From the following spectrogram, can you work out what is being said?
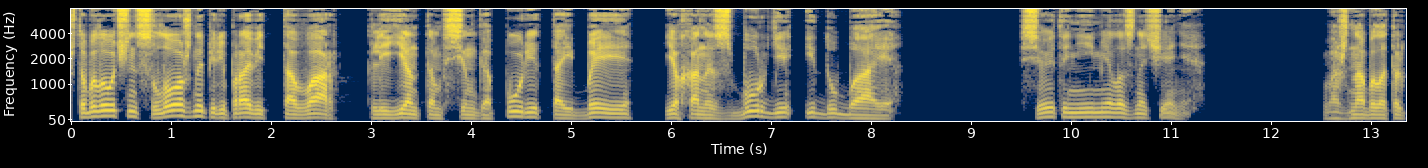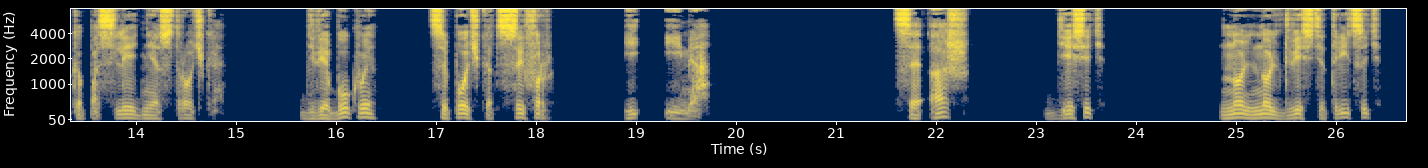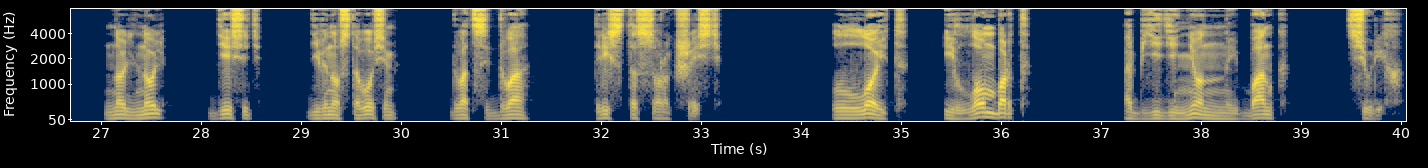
что было очень сложно переправить товар клиентам в Сингапуре, Тайбэе, Йоханнесбурге и Дубае. Все это не имело значения. Важна была только последняя строчка. Две буквы, цепочка цифр и имя. CH 10 00230 00 10 98 22 346. Ллойд и Ломбард. Объединенный банк Цюрих.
